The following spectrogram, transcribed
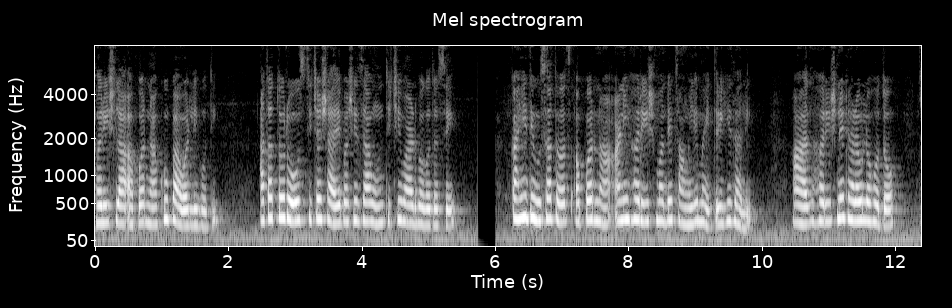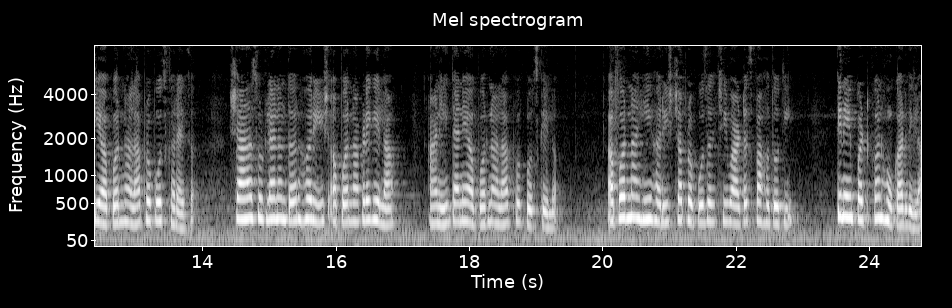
हरीशला अपर्णा खूप आवडली होती. आता तो रोज तिच्या शाळेपाशी जाऊन तिची वाट बघत असे. काही दिवसातच अपर्णा आणि हरीशमध्ये चांगली मैत्रीही झाली. आज हरीशने ठरवलं होतं की अपर्णाला प्रपोज करायचं. शाळा सुटल्यानंतर हरीश अपर्णाकडे गेला आणि त्याने अपर्णाला प्रपोज केलं. अपर्णा ही हरीशच्या प्रपोजलची वाटच पाहत होती. तिने पटकन होकार दिला.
